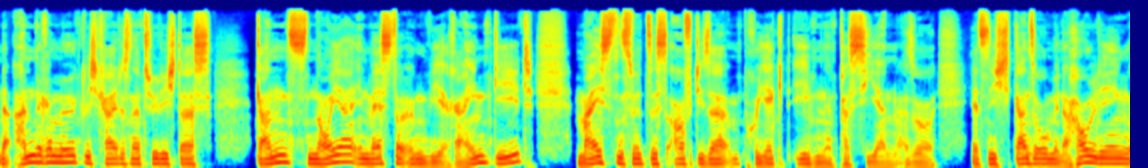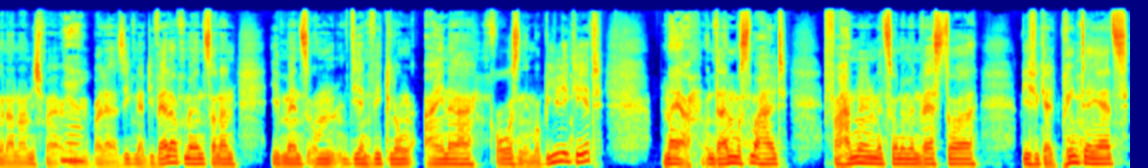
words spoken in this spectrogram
Eine andere Möglichkeit ist natürlich, dass ganz neuer Investor irgendwie reingeht. Meistens wird es auf dieser Projektebene passieren. Also jetzt nicht ganz oben in der Holding oder noch nicht mal irgendwie ja. bei der Signa Development, sondern eben wenn es um die Entwicklung einer großen Immobilie geht. Naja, und dann muss man halt verhandeln mit so einem Investor, wie viel Geld bringt er jetzt,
